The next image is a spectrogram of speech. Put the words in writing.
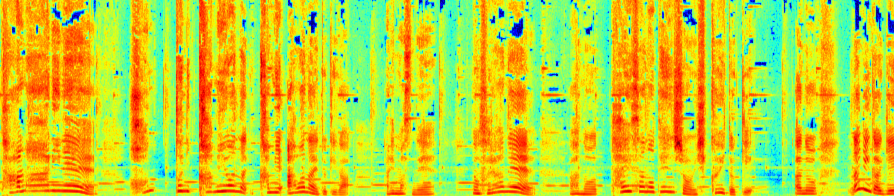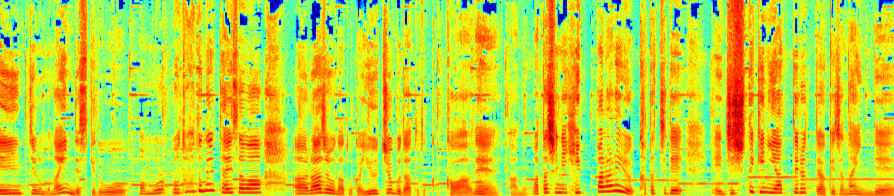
たまにね、本当に噛み合わない、噛み合わない時がありますね。でもそれはね、あの、大差のテンション低い時。あの、何が原因っていうのもないんですけど、まあ、も、もともとね、大佐はあ、ラジオだとか YouTube だとかはね、あの、私に引っ張られる形で、え自主的にやってるってわけじゃないんで、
